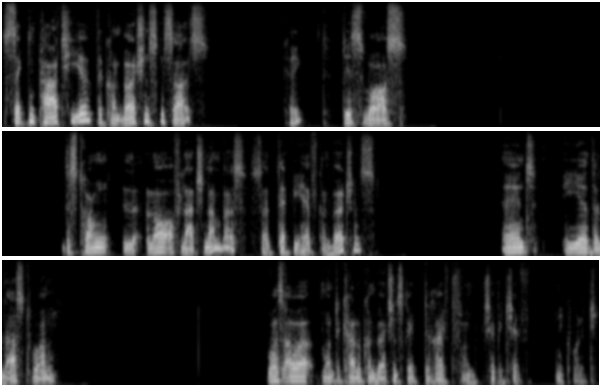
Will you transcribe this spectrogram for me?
second part here, the convergence results. Okay, this was the strong law of large numbers, so that we have convergence. And here the last one was our Monte Carlo convergence rate derived from Chebyshev inequality.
